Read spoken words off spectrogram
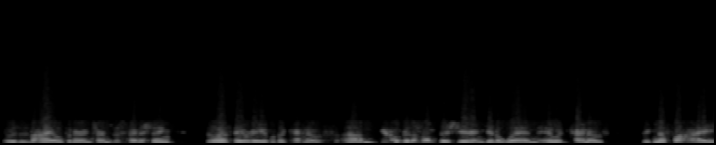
It was an eye opener in terms of finishing. So if they were able to kind of um, get over the hump this year and get a win, it would kind of signify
